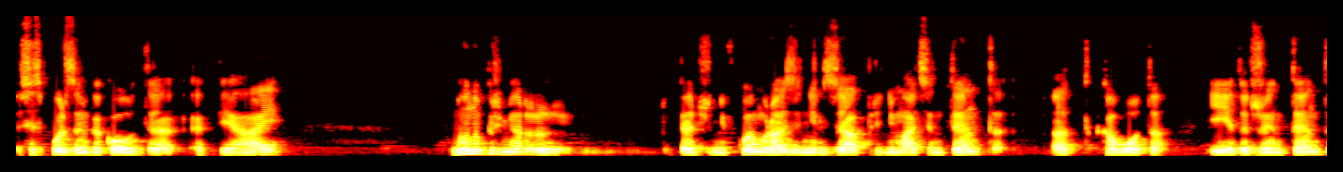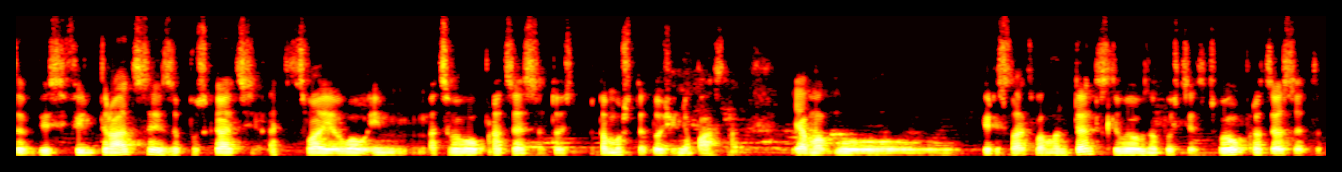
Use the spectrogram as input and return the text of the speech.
с использованием какого-то API, ну, например, опять же, ни в коем разе нельзя принимать intent от кого-то, и этот же intent без фильтрации запускать от своего, от своего процесса, то есть потому что это очень опасно. Я могу переслать вам intent, если вы его запустите от своего процесса, этот,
